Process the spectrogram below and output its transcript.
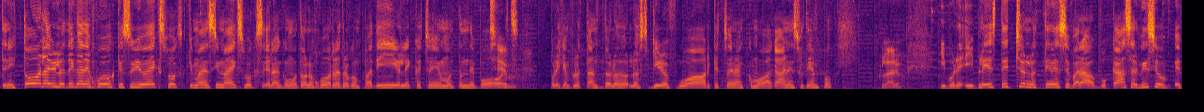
tenéis toda la biblioteca de juegos que subió Xbox, que más encima Xbox eran como todos los juegos retrocompatibles, ¿cachai? Un montón de ports. Sí. Por ejemplo, están todos los, los Gear of War, que estos eran como bacán en su tiempo. Claro. Y, por, y PlayStation los tiene separados, pues cada servicio es,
